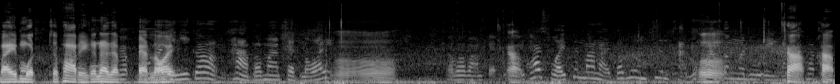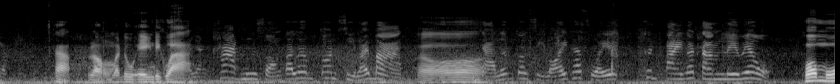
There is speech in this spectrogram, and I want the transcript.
ใบหมดสภาพเองก็น่าจะแปดร้อยอย่างนี้ก็ค่ะประมาณแปดร้อยอ๋อ ประมาณแปดครัร้อบยถ้าสวยขึ้นมาหน่อยก็เพิ่มขึ้นค่ะลูกอืค้ามต้องมาดูเองนะะครับถ้าเป็นครับแนี้ครับลองมาดูเองดีกว่า อย่างคาดมือสองก็เริ่มต้น 400 บาทอ๋อจ้ะเริ่มต้น 400 ถ้าสวยขึ้นไปก็ตามเลเวลหัวหมู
